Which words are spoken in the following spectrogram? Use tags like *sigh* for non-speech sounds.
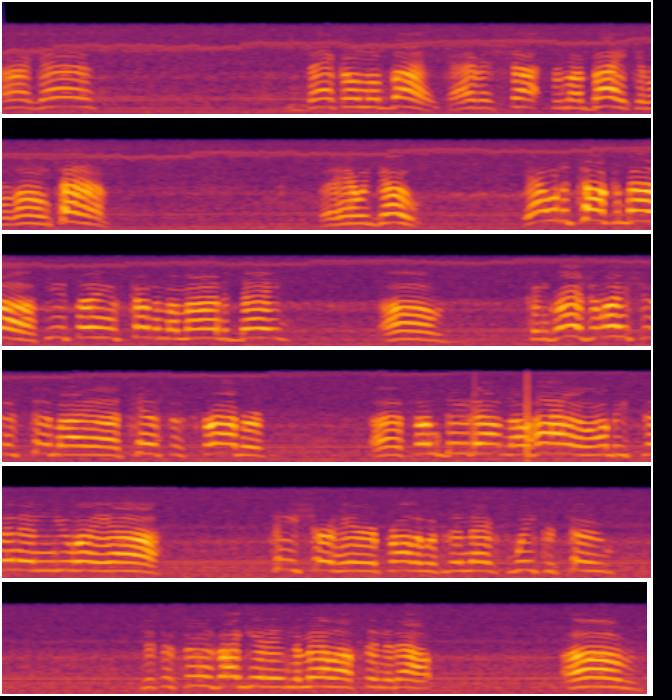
Alright guys, back on my bike. I haven't shot for my bike in a long time. But here we go. Yeah, I want to talk about a few things come to my mind today. Um, congratulations to my uh, 10 subscriber. Uh, some dude out in Ohio, I'll be sending you a uh, t-shirt here probably within the next week or two. Just as soon as I get it in the mail, I'll send it out. Um,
